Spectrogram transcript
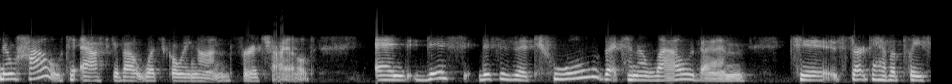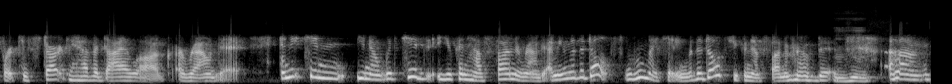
know how to ask about what's going on for a child and this this is a tool that can allow them to start to have a place for it to start to have a dialogue around it and it can you know with kids you can have fun around it i mean with adults who am i kidding with adults you can have fun around it mm-hmm. um,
